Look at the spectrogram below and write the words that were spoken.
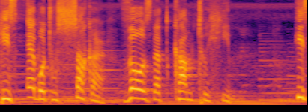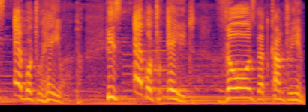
He's able to succor those that come to Him. He's able to help. He's able to aid those that come to Him.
